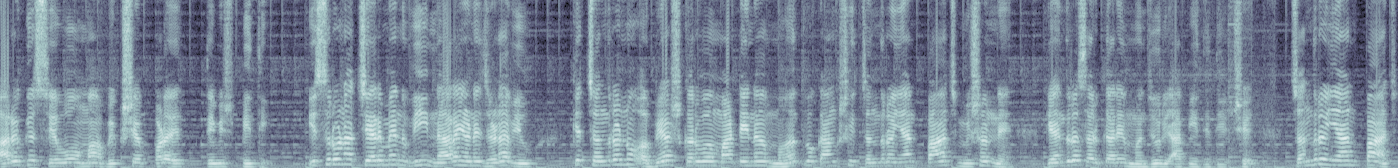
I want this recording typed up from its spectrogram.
આરોગ્ય સેવાઓમાં વિક્ષેપ પડે તેવી ભીતિ. ઇસરોના ચેરમેન વી. નારાયણે જણાવ્યું કે ચંદ્રનો અભ્યાસ કરવા માટેના મહત્વકાંક્ષી ચંદ્રયાન પાંચ મિશનને કેન્દ્ર સરકારે મંજૂરી આપી દીધી છે. ચંદ્રયાન પાંચ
